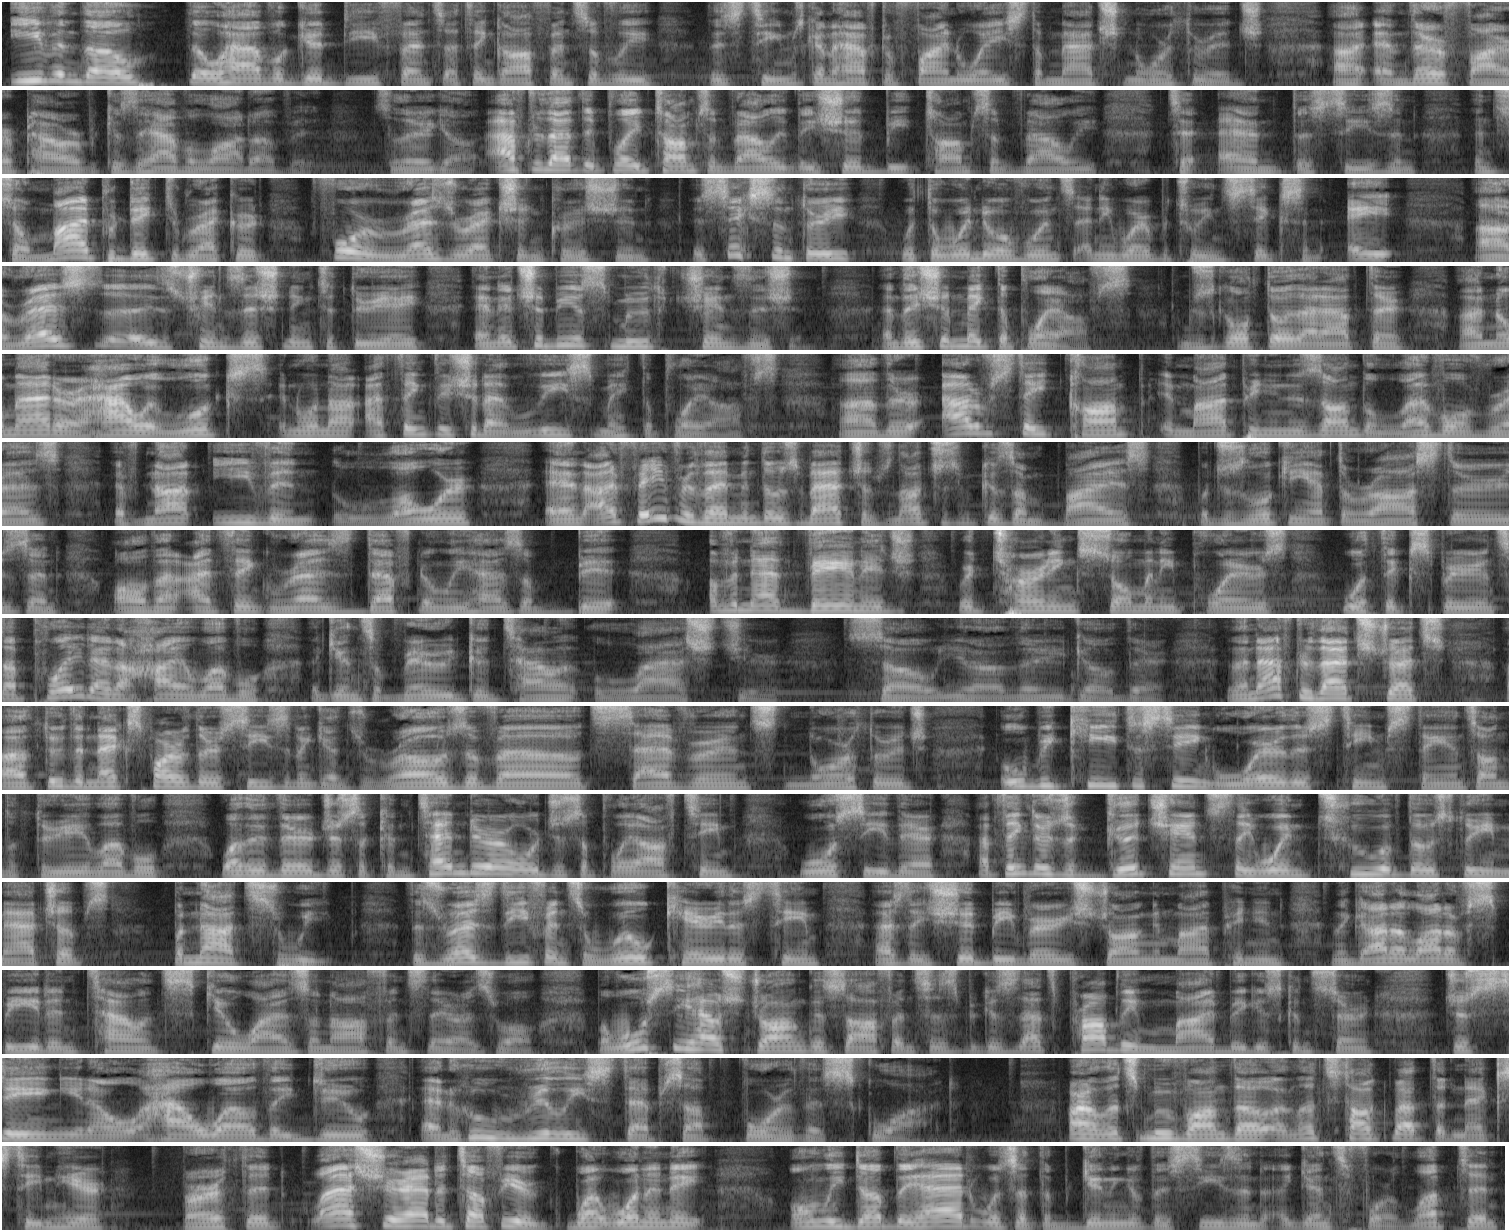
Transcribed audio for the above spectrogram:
even though they'll have a good defense, I think offensively this team's going to have to find ways to match Northridge uh, and their firepower because they have a lot of it. So there you go. After that, they played Thompson Valley. They should beat Thompson Valley to end the season. And so my predicted record for Resurrection Christian is six and three, with the window of wins anywhere between six and eight. Uh, Res uh, is transitioning to 3A, and it should be a smooth transition, and they should make the playoffs. I'm just to throw that out there. Uh, no matter how it looks and whatnot, I think they should at least make the playoffs. Uh, their out of state comp, in my opinion, is on the level of Rez, if not even lower. And I favor them in those matchups, not just because I'm biased, but just looking at the rosters and all that. I think Rez definitely has a bit of an advantage returning so many players with experience. I played at a high level against a very good talent last year. So, you know, there you go there. And then after that stretch, uh, through the next part of their season against Roosevelt, Severance, Northridge, it will be key to seeing where this team stands on the 3A level, whether they're just a contender or just a playoff team. We'll see there. I think there's a good chance they win two of those three matchups, but not sweep. This Rez defense will carry this team as they should be very strong in my opinion. And they got a lot of speed and talent skill wise on offense there as well. But we'll see how strong this offense is because that's probably my biggest concern. Just seeing, you know, how well they do and who really steps up for this squad. Alright, let's move on though and let's talk about the next team here. Berthoud. Last year had a tough year, went 1 and 8. Only dub they had was at the beginning of the season against Fort Lupton.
